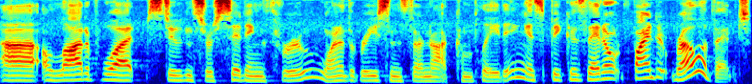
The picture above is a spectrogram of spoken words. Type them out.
uh, a lot of what students are sitting through, one of the reasons they're not completing, is because they don't find it relevant.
